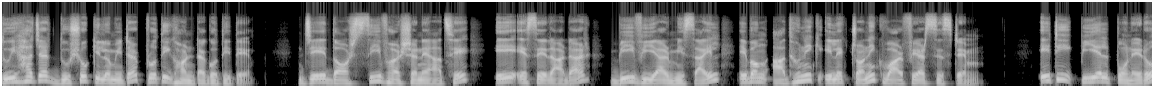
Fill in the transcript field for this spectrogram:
দুই হাজার কিলোমিটার প্রতি ঘণ্টা গতিতে। যে দশ সি ভার্সনে আছে এএসএ রাডার বিভিআর মিসাইল এবং আধুনিক ইলেকট্রনিক ওয়ারফেয়ার সিস্টেম এটি পিএল পনেরো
